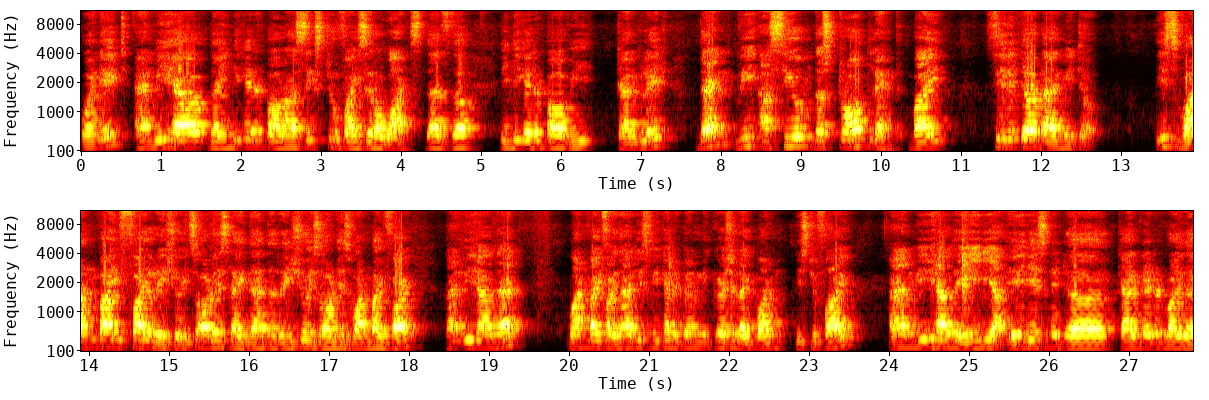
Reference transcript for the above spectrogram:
0.8 and we have the indicated power as 6250 watts. That's the indicated power we calculate. Then we assume the stroke length by cylinder diameter is 1 by 5 ratio. It's always like that. The ratio is always 1 by 5 and we have that 1 by 5 that is we can return an equation like 1 is to 5 and we have the area. Area is uh, calculated by the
